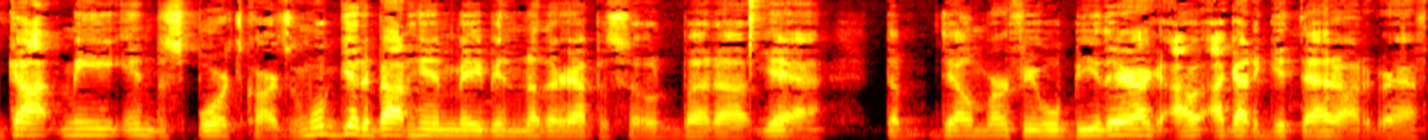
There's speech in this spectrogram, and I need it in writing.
got me into sports cards, and we'll get about him maybe in another episode. But uh, yeah, the Dale Murphy will be there. I, I, I got to get that autograph.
